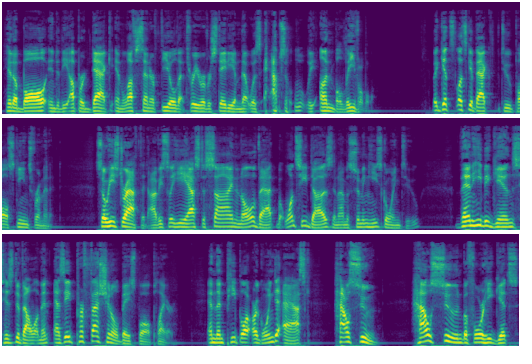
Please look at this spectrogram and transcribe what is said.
hit a ball into the upper deck in left center field at Three River Stadium that was absolutely unbelievable. But gets, let's get back to Paul Skenes for a minute. So he's drafted. Obviously, he has to sign and all of that. But once he does, and I'm assuming he's going to, then he begins his development as a professional baseball player. And then people are going to ask, how soon? How soon before he gets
